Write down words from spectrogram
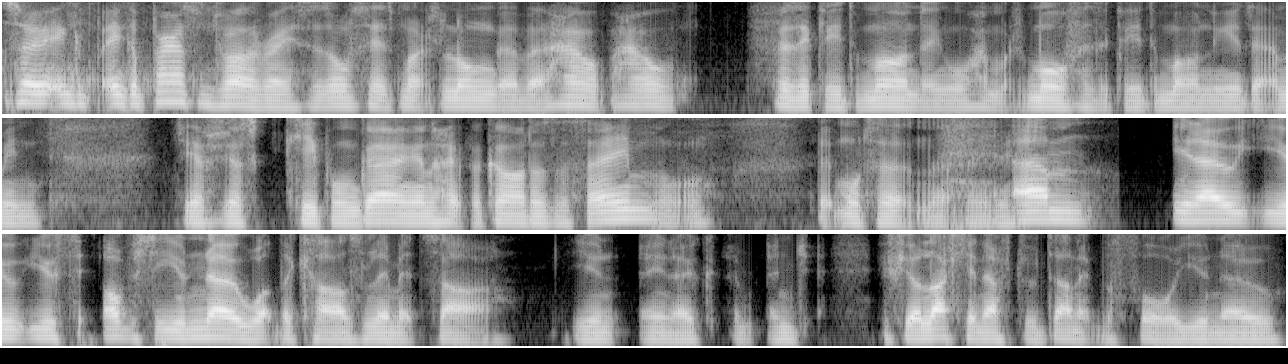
So in, in comparison to other races, obviously it's much longer, but how how physically demanding, or how much more physically demanding is it? I mean, do you have to just keep on going and hope the car does the same, or a bit more to it than that, maybe? Um, you know, you you th- obviously you know what the car's limits are. You you know, and if you're lucky enough to have done it before, you know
